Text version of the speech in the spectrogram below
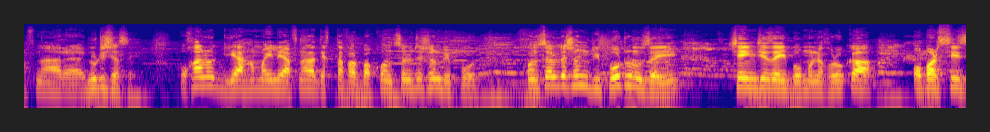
আপনার নোটিশ আছে। ওখানে গিয়া হামাইলে আপনারা দেখতে পারবা কনসালটেশন রিপোর্ট কনসালটেশন রিপোর্ট অনুযায়ী চেঞ্জেস আইব, মনে করুকা ওভারসিজ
